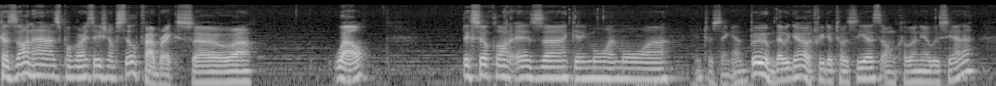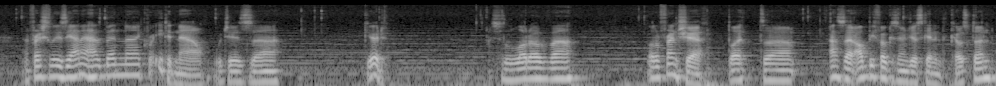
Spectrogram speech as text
Kazan has popularization of silk fabrics. So, well, the silk lot is uh, getting more and more uh, interesting. And boom, there we go. Treaty of Tordesillas on Colonial Louisiana. And French Louisiana has been uh, created now, which is uh, good. There's a lot of uh, a lot of French here, but uh, as I said, I'll be focusing on just getting the coast done,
